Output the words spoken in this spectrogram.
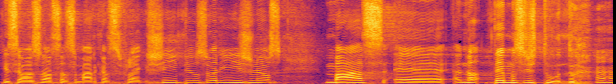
que são as nossas marcas flagship os originals, mas é, temos de tudo.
